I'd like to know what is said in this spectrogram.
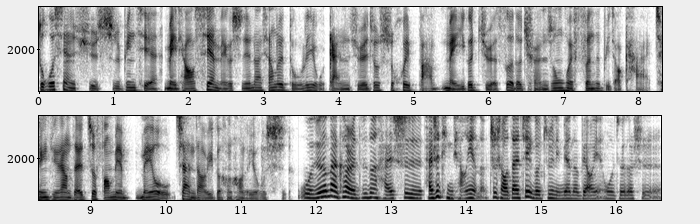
多线叙事，并且每条线每个时间段相对独立，我感觉就是会把每一个角色的权重会分的比较开。《成毅尽量》在这方面没有占到一个很好的优势。我觉得迈克尔基顿还是还是挺抢眼的，至少在这个剧里面的表演，我觉得是。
